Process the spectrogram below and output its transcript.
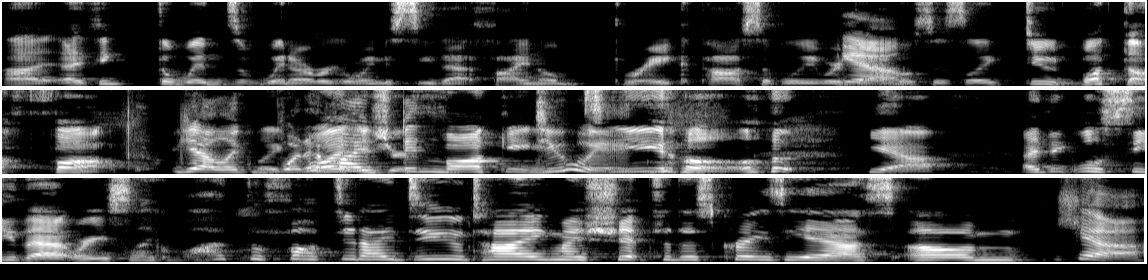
Uh, I think the Winds of Winter, we're going to see that final break possibly where yeah. Davos is like, dude, what the fuck? Yeah, like, like what, what is your fucking doing? deal? yeah. I think we'll see that where he's like, "What the fuck did I do tying my ship to this crazy ass?" Um Yeah.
